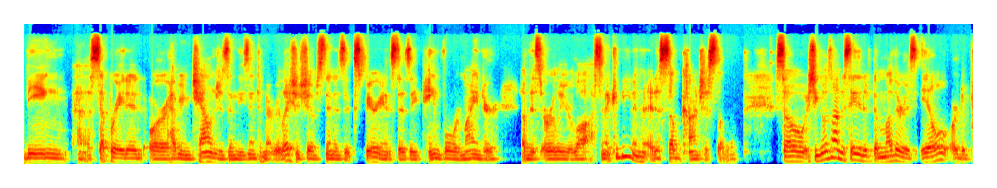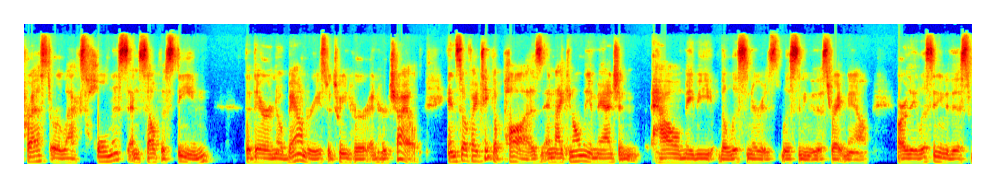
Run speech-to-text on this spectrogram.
being uh, separated or having challenges in these intimate relationships then is experienced as a painful reminder of this earlier loss. And it can be even at a subconscious level. So she goes on to say that if the mother is ill or depressed or lacks wholeness and self esteem, that there are no boundaries between her and her child. And so if I take a pause and I can only imagine how maybe the listener is listening to this right now, are they listening to this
